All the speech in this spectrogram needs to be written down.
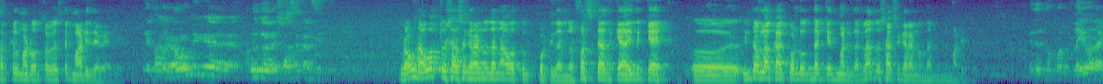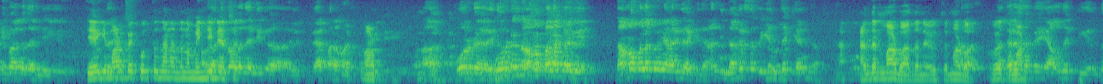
ಸರ್ಕಲ್ ಮಾಡುವಂಥ ವ್ಯವಸ್ಥೆ ಮಾಡಿದ್ದೇವೆ ಅಲ್ಲಿ ಗ್ರೌಂಡಿಗೆ ಅನುದಾನ ಶಾಸಕರ ಸಿಕ್ಕಿದೆ ಗ್ರೌಂಡ್ ಅವತ್ತು ಶಾಸಕರ ಅನುದಾನ ಅವತ್ತು ಕೊಟ್ಟಿದ್ದಾರೆ. ಫಸ್ಟ್ ಅದಕ್ಕೆ ಇದಕ್ಕೆ ಇಂಟರ್ಲಾಕ್ ಹಾಕ್ಕೊಂಡು ಉದ್ದಕ್ಕೆ ಇದು ಮಾಡಿದಾರಲ್ಲ ಅದು ಶಾಸಕರ ಅನುದಾನದಿಂದ ಮಾಡಿದ್ದು. ಹೇಗೆ ಮಾಡಬೇಕು ಅಂತ ನಾನು ಅದು ನಮ್ಮ ಇಂಜಿನಿಯರ್ಸ್ ವ್ಯಾಪಾರ ಅದನ್ನು ಮಾಡುವ ಅದನ್ನು ವ್ಯವಸ್ಥೆ ಮಾಡುವ. ವ್ಯವಸ್ಥೆ ಮಾಡಿ ನಗರಸಭೆ ಯಾವುದಕ್ಕೆ ಅಂತ.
